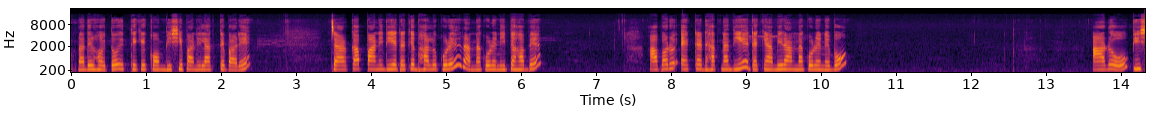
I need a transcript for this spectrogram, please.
আপনাদের হয়তো এর থেকে কম বেশি পানি লাগতে পারে। চার কাপ পানি দিয়ে এটাকে ভালো করে রান্না করে নিতে হবে। আবারও একটা ঢাকনা দিয়ে এটাকে আমি রান্না করে নেব। আরও ২০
